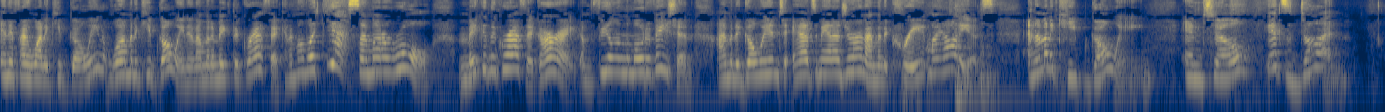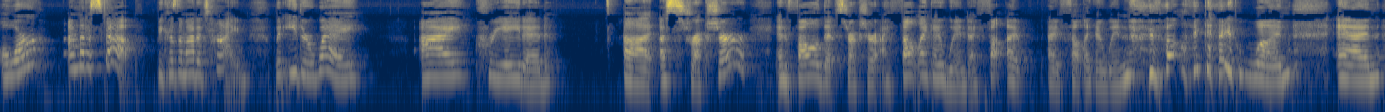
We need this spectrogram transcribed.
And if I want to keep going, well, I'm going to keep going and I'm going to make the graphic. And I'm like, yes, I'm on a roll. I'm making the graphic. All right. I'm feeling the motivation. I'm going to go into ads manager and I'm going to create my audience and I'm going to keep going until it's done or I'm going to stop because I'm out of time. But either way, I created uh, a structure and followed that structure. I felt like I win. I felt I, I felt like I win. I felt like I won. And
